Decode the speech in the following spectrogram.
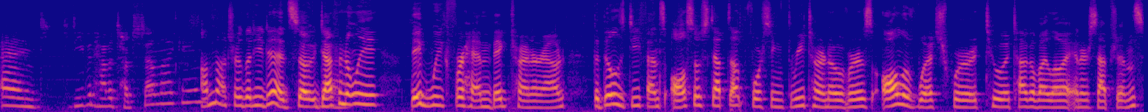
And did he even have a touchdown that game? I'm not sure that he did. So definitely big week for him, big turnaround. The Bills' defense also stepped up, forcing three turnovers, all of which were Tua Tagovailoa interceptions.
